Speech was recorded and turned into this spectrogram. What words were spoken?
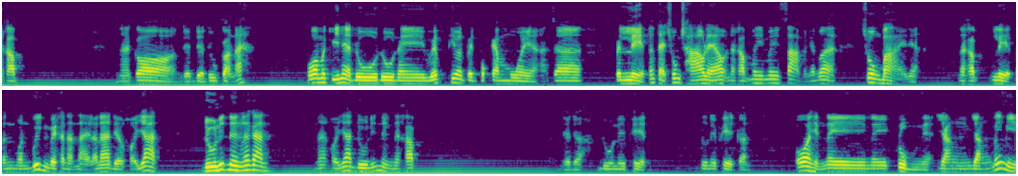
นะครับนะก็เดี๋ยวเดี๋ยวดูก่อนนะ เพราะว่าเมื่อกี้เนี่ยดูดูในเว็บที่มันเป็นโปรแกรมมวยอะอาจจะเป็นเลทตั้งแต่ช่วงเช้าแล้วนะครับ ไม่ไม่ทราบเหมือนกันว่าช่วงบ่ายเนี่ยนะครับเลทมันมันวิ่งไปขนาดไหนแล้วนะ เดี๋ยวขออนุญาตดูนิดนึงแล้วกันนะขออนุญาตดูนิดนึงนะครับ เดี๋ยวเดี๋ยวดูในเพจ ดูในเพจก่อนเพราะว่าเห็นในในกลุ่มเนี่ยยังยังไม่มี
